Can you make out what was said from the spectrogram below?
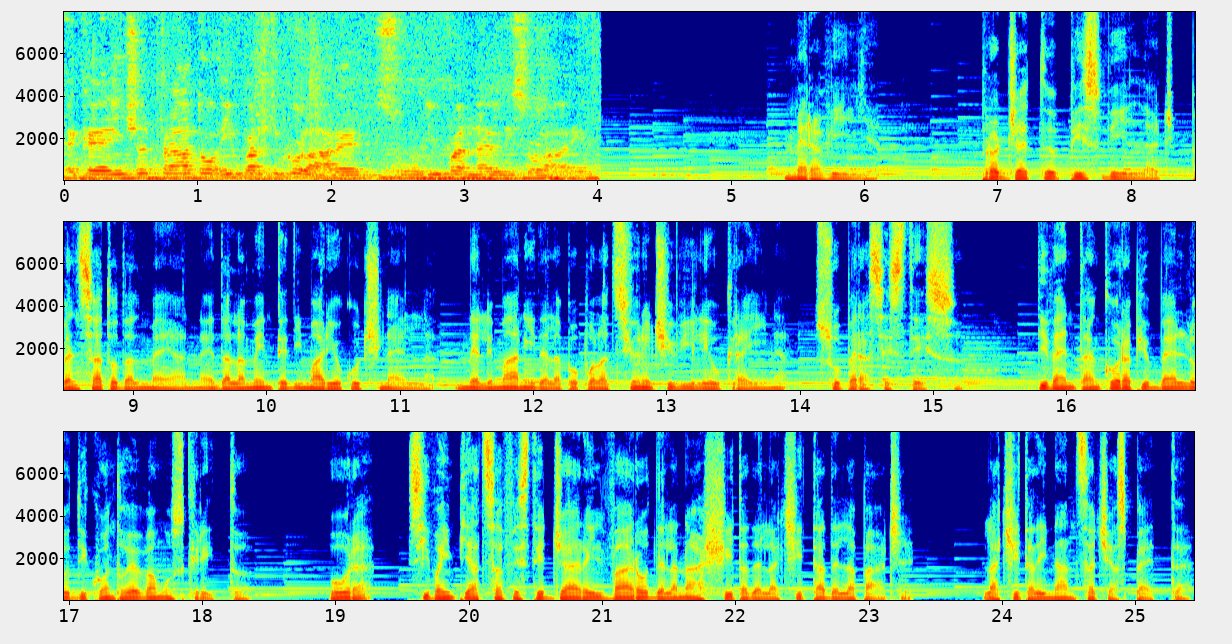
e che è incentrato in particolare sui pannelli solari. Meraviglia. Progetto Peace Village, pensato dal MEAN e dalla mente di Mario Cucinella, nelle mani della popolazione civile ucraina, supera se stesso. Diventa ancora più bello di quanto avevamo scritto. Ora si va in piazza a festeggiare il varo della nascita della città della pace. La cittadinanza ci aspetta.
